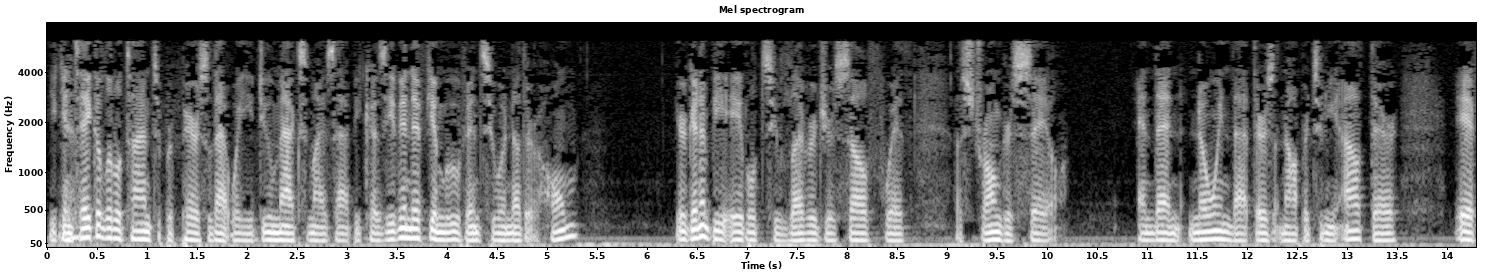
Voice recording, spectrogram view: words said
You can Yeah. take a little time to prepare so that way you do maximize that because even if you move into another home, you're going to be able to leverage yourself with a stronger sale. And then knowing that there's an opportunity out there, if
